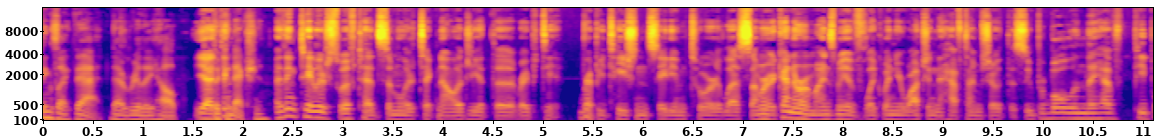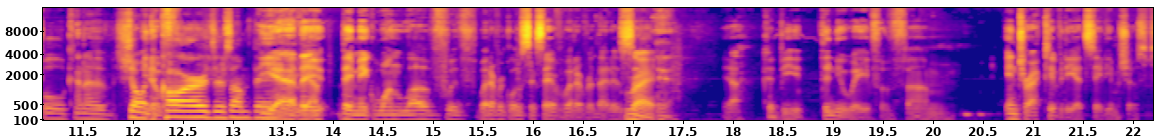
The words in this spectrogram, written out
things like that that really help Yeah, I the think, connection. I think Taylor Swift had similar technology at the Reputa- Reputation Stadium tour last summer. It kind of reminds me of like when you're watching the halftime show at the Super Bowl and they have people kind of Showing you the cards or something. Yeah, or- they they make one love with whatever glow sticks they have, whatever that is. Right. Yeah. Yeah, could be the new wave of um, interactivity at stadium shows.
